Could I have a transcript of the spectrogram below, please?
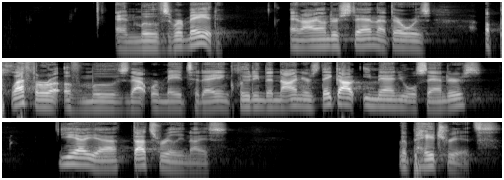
And moves were made. And I understand that there was a plethora of moves that were made today, including the Niners. They got Emmanuel Sanders. Yeah, yeah, that's really nice. The Patriots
